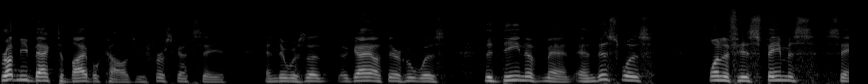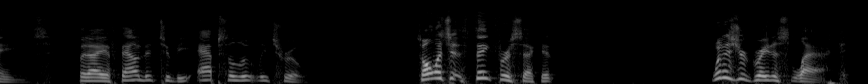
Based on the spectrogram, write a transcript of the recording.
brought me back to Bible college. We first got saved, and there was a, a guy out there who was the dean of men, and this was one of his famous sayings, but I have found it to be absolutely true. So I want you to think for a second what is your greatest lack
